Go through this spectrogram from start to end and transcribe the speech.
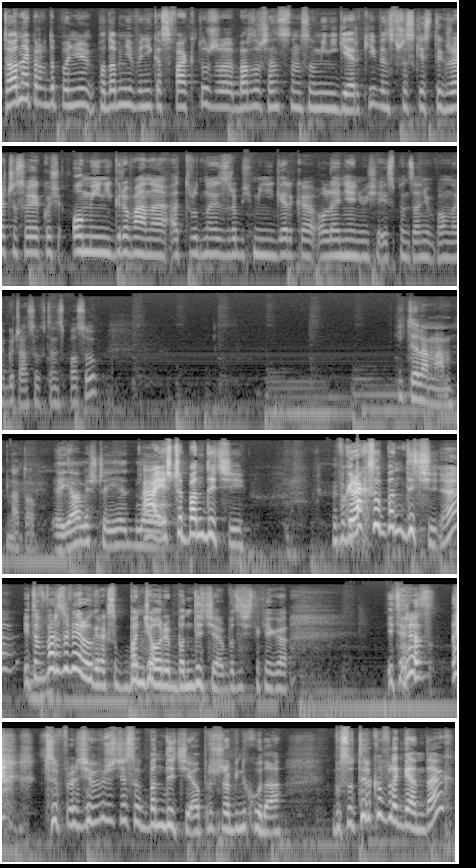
to najprawdopodobniej wynika z faktu, że bardzo często tam są minigierki, więc wszystkie z tych rzeczy są jakoś ominigrowane, a trudno jest zrobić minigierkę o lenieniu się i spędzaniu wolnego czasu w ten sposób. I tyle mam na to. E, ja mam jeszcze jedno. A, jeszcze bandyci. W grach są bandyci, nie? I to w bardzo wielu grach są bandziory, bandyci albo coś takiego. I teraz, czy w prawdziwym życiu są bandyci oprócz Robin Hooda? Bo są tylko w legendach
